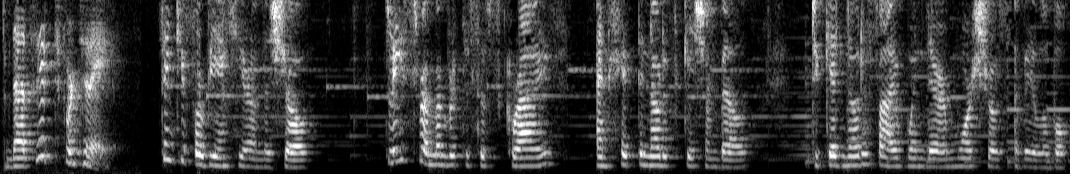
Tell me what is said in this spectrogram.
that's it for today. Thank you for being here on the show. Please remember to subscribe and hit the notification bell to get notified when there are more shows available.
